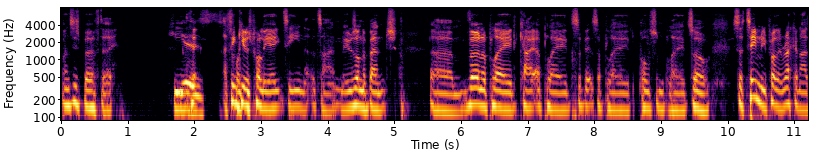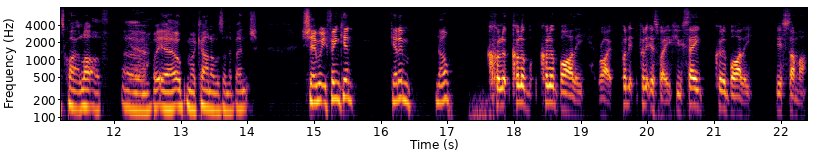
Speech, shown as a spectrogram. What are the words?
when's his birthday? He is I think 20... he was probably 18 at the time. He was on the bench. Um, Werner played, Keita played, Sabitzer played, Poulsen played. So it's a team you probably recognise quite a lot of. Um, yeah. But yeah, Upamecano was on the bench. Shane, what are you thinking? Get him? No. Koulibaly, right? Put it put it this way: if you say Koulibaly this summer,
